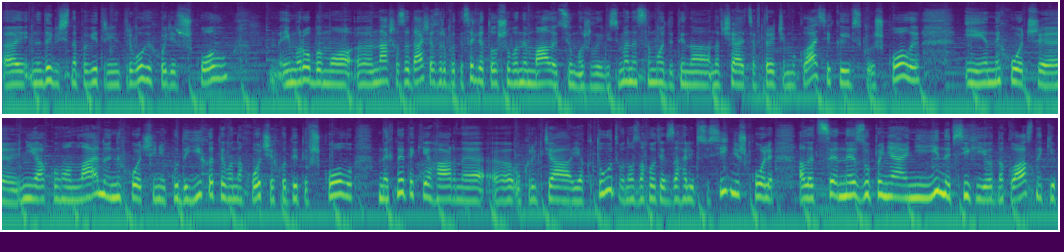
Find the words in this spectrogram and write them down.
е, не дивлячись на повітряні тривоги, ходять в школу. І ми робимо е, наша задача зробити все для того, щоб вони мали цю можливість. У мене сама дитина навчається в третьому класі київської школи і не хоче ніякого онлайну, і не хоче нікуди їхати. Вона хоче ходити в школу. В них не таке гарне е, укриття, як тут. Воно знаходиться взагалі в сусідній школі, але це не зупиняє ні її, не всіх її однокласників,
